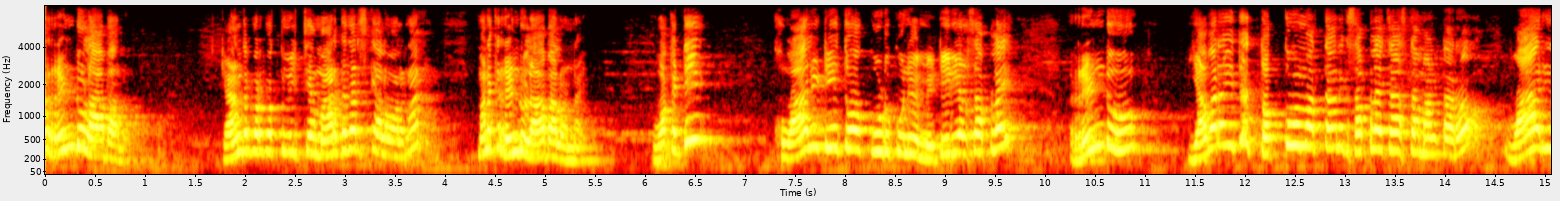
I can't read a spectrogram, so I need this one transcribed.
రెండు లాభాలు. కేంద్ర ప్రభుత్వం ఇచ్చే మార్గదర్శకాల వలన మనకు రెండు లాభాలు ఉన్నాయి. ఒకటి క్వాలిటీతో కూడుకునే మెటీరియల్ సప్లై. రెండు ఎవరైతే తక్కువ మొత్తానికి సప్లై చేస్తామంటారో వారి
